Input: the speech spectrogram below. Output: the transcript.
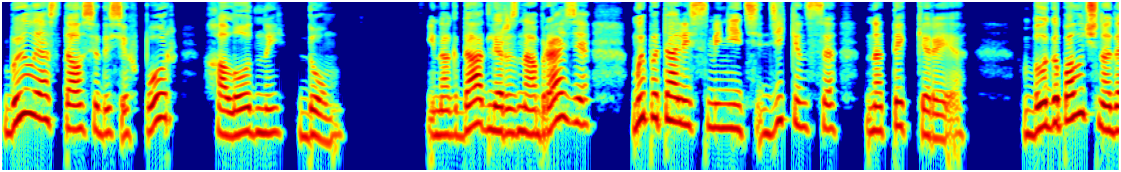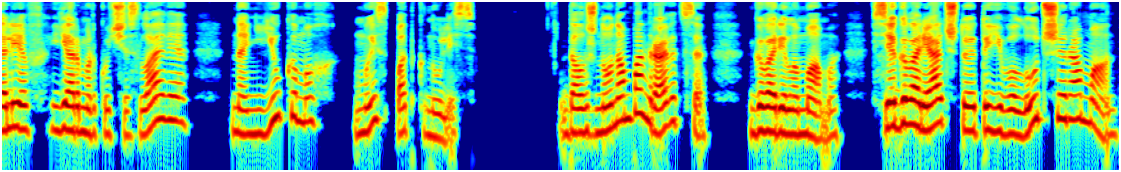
был и остался до сих пор «Холодный дом». Иногда для разнообразия мы пытались сменить Диккенса на Теккерея. Благополучно одолев ярмарку тщеславия, на Ньюкомах мы споткнулись. «Должно нам понравиться», — говорила мама. «Все говорят, что это его лучший роман».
